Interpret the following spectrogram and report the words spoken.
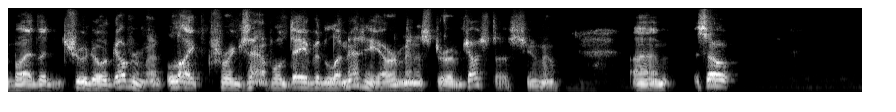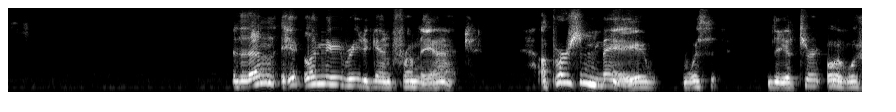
by the Trudeau government, like, for example, David Lametti, our Minister of Justice. You know, um, so then let me read again from the Act. A person may, with the attorney, or with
